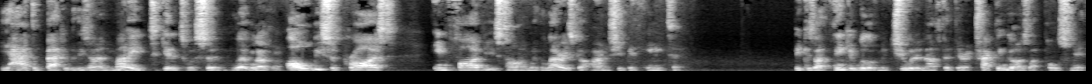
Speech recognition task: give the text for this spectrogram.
he had to back it with his own money to get it to a certain level. Level. I will be surprised in five years' time whether Larry's got ownership in any team. Because I think it will have matured enough that they're attracting guys like Paul Smith.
